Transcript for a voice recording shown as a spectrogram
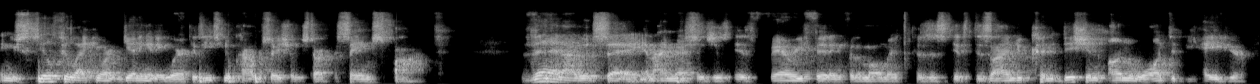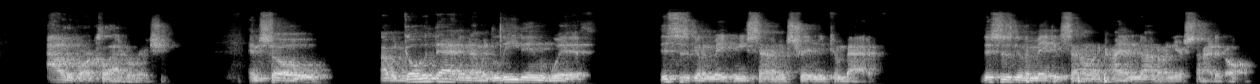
and you still feel like you aren't getting anywhere because each new conversation you start at the same spot then I would say an I message is, is very fitting for the moment because it's, it's designed to condition unwanted behavior out of our collaboration. And so I would go with that and I would lead in with this is going to make me sound extremely combative. This is going to make it sound like I am not on your side at all.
